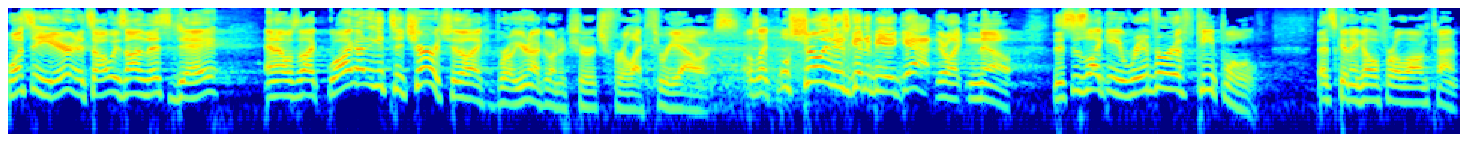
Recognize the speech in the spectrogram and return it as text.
once a year and it's always on this day. And I was like, well, I got to get to church. They're like, bro, you're not going to church for like three hours. I was like, well, surely there's going to be a gap. They're like, no. This is like a river of people that's going to go for a long time.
